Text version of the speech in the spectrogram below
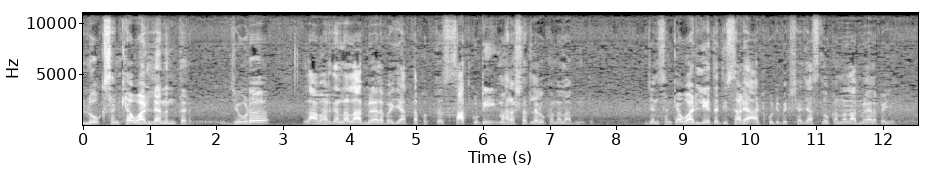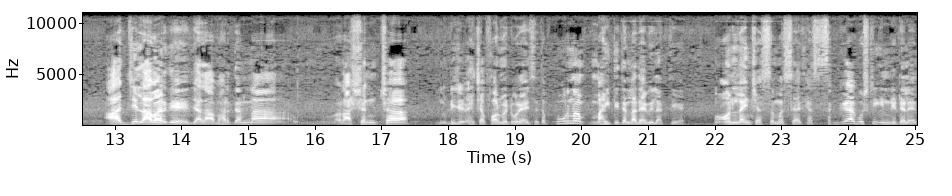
लोकसंख्या वाढल्यानंतर जेवढं लाभार्थ्यांना लाभ मिळायला पाहिजे आता फक्त सात कोटी महाराष्ट्रातल्या लोकांना लाभ मिळतो. जनसंख्या वाढली आहे तर ती साडेआठ कोटीपेक्षा जास्त लोकांना लाभ मिळायला पाहिजे. आज जे लाभार्थी आहे ज्या लाभार्थ्यांना राशनच्या डिजि ह्याच्या फॉर्मॅटवर यायचं तर पूर्ण माहिती त्यांना द्यावी लागते ऑनलाईनच्या समस्या आहेत. ह्या सगळ्या गोष्टी इन डिटेल आहेत.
